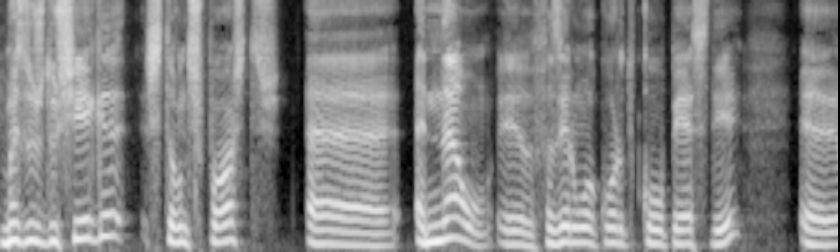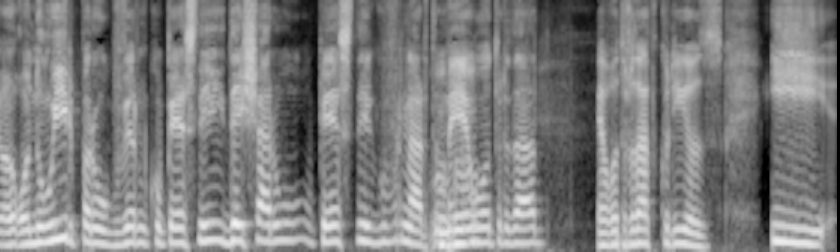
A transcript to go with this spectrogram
Mas os do Chega estão dispostos a, a não uh, fazer um acordo com o PSD, uh, ou não ir para o governo com o PSD e deixar o, o PSD governar. Também é uhum. é outro dado. É outro dado curioso. E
